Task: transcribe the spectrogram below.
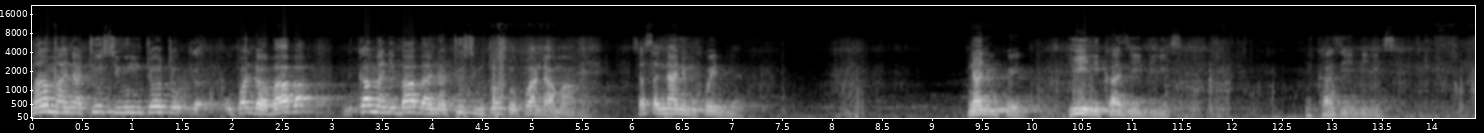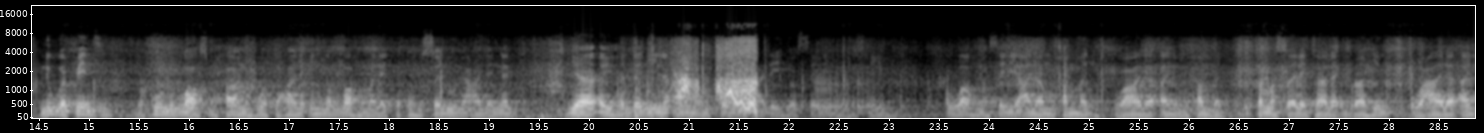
mama anatusi huyu mtoto upande wa baba kama ni baba anatusi mtoto upande wa mama. Sasa nani mkweli nani mkweli? Hii ni kazi ya ibilisi. Ni kazi ya ibilisi Ndugu wapenzi, yaqulu Allah subhanahu wa ta'ala, inna Allah wa malaikatahu yusalluna ala nabi. Ya ayuha alladhina amanu sallu alayhi wa sallimu taslima. اللهم صل على محمد وعلى آل محمد كما صليت على إبراهيم وعلى آل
